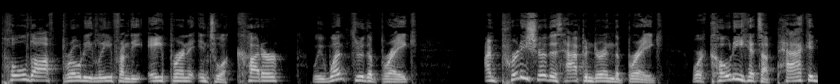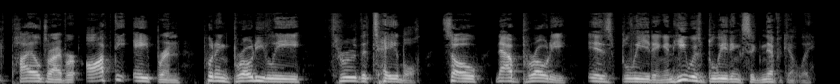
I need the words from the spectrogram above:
pulled off Brodie Lee from the apron into a cutter. We went through the break. I'm pretty sure this happened during the break where Cody hits a package pile driver off the apron, putting Brodie Lee through the table. So now Brodie is bleeding, and he was bleeding significantly.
